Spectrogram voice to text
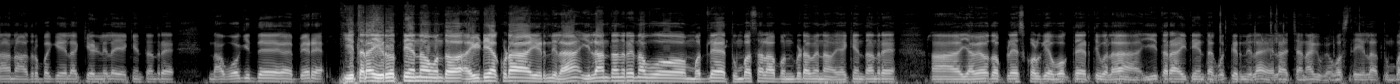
ನಾನು ಅದ್ರ ಬಗ್ಗೆ ಎಲ್ಲ ಕೇಳಲಿಲ್ಲ. ಯಾಕೆಂತಂದರೆ ನಾವು ಹೋಗಿದ್ದೆ ಬೇರೆ. ಈ ಥರ ಇರುತ್ತೆ ಅನ್ನೋ ಒಂದು ಐಡಿಯಾ ಕೂಡ ಇರಲಿಲ್ಲ. ಇಲ್ಲ ಅಂತಂದರೆ ನಾವು ಮೊದಲೇ ತುಂಬ ಸಲ ಬಂದುಬಿಡವೆ ನಾವು. ಯಾಕೆಂತಂದರೆ ಯಾವ್ಯಾವುದೋ ಪ್ಲೇಸ್ಗಳಿಗೆ ಹೋಗ್ತಾ ಇರ್ತೀವಲ್ಲ, ಈ ಥರ ಐತೆ ಅಂತ ಗೊತ್ತಿರಲಿಲ್ಲ. ಎಲ್ಲ ಚೆನ್ನಾಗಿ ವ್ಯವಸ್ಥೆ ಎಲ್ಲ ತುಂಬ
